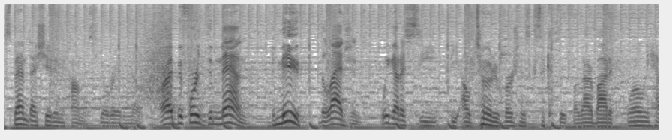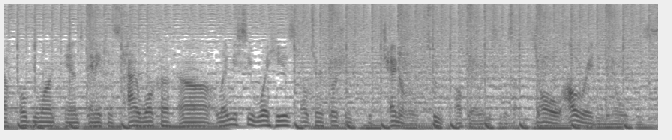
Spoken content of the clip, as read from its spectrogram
Spam that shit in the comments. You already know. Alright, before the man, the myth, the legend, we gotta see the alternative versions because I completely forgot about it. Well we only have Obi-Wan and Anakin Skywalker. Uh, let me see what his alternative version The General too. Okay, let me see this. Up. Yo, I already know this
